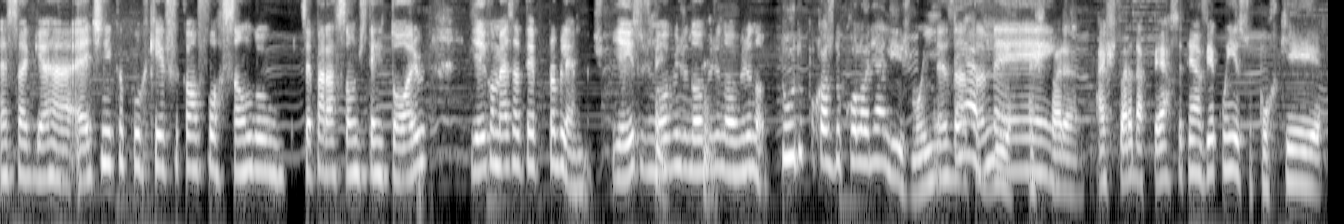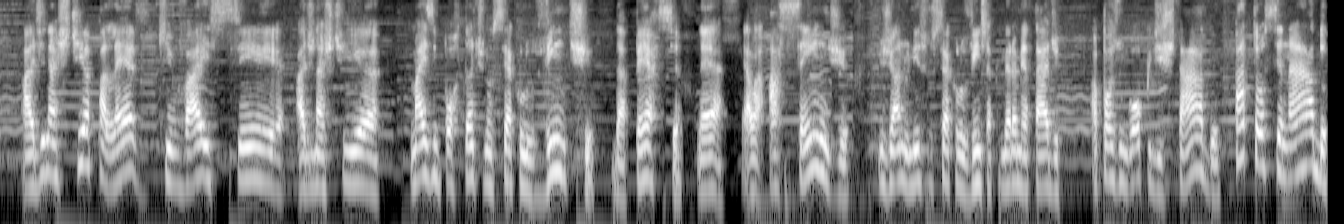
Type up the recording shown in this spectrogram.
essa guerra étnica porque ficam forçando separação de território e aí começa a ter problemas. E é isso de Sim, novo, de novo, sim. de novo, de novo. Tudo por causa do colonialismo. E tem a ver, Exatamente. a história, a história da Pérsia tem a ver com isso, porque a dinastia Palev, que vai ser a dinastia mais importante no século XX da Pérsia, né? Ela ascende já no início do século XX, na primeira metade, após um golpe de Estado, patrocinado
